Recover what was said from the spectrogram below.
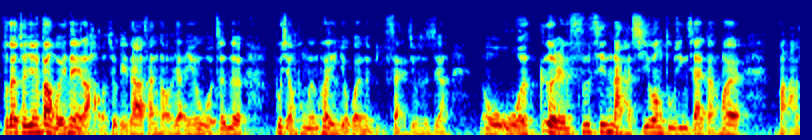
不在推荐范围内了，好，就给大家参考一下。因为我真的不想碰跟快艇有关的比赛，就是这样。我我个人私心呐，希望独行侠赶快把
